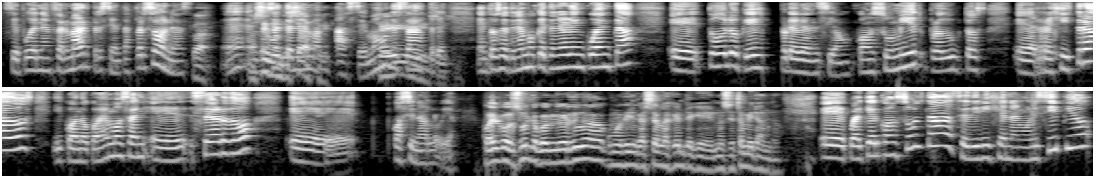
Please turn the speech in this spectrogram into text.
se pueden enfermar 300 personas. ¿eh? Entonces tenemos, hacemos un desastre. Entonces tenemos que tener en cuenta eh, todo lo que es prevención, consumir productos registrados y cuando comemos cerdo, cocinarlo bien. Cualquier consulta, cualquier duda, ¿cómo tiene que hacer la gente que nos está mirando? Eh, cualquier consulta se dirigen al municipio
